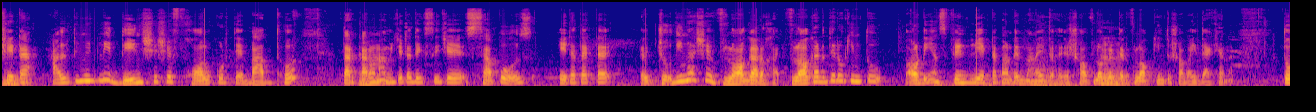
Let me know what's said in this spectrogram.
সেটা আলটিমেটলি দিন শেষে ফল করতে বাধ্য। তার কারণ আমি যেটা দেখছি যে সাপোজ এটা তো একটা যদি না সে ভ্লগার হয় ভ্লগারদেরও কিন্তু অডিয়েন্স ফ্রেন্ডলি একটা কন্টেন্ট বানাইতে হয়। সব ভ্লগারদের ভ্লগ কিন্তু সবাই দেখে না। তো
